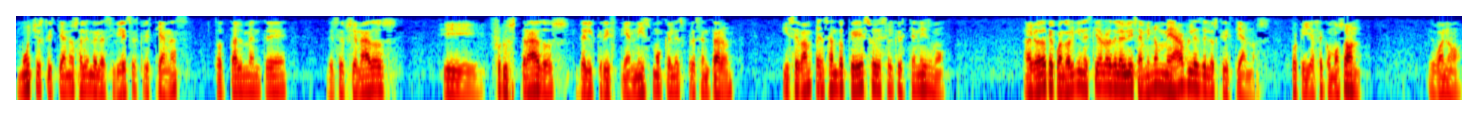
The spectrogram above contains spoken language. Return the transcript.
muchos cristianos salen de las iglesias cristianas totalmente decepcionados y frustrados del cristianismo que les presentaron y se van pensando que eso es el cristianismo. Al grado que cuando alguien les quiere hablar de la iglesia, a mí no me hables de los cristianos, porque ya sé cómo son. Y bueno,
